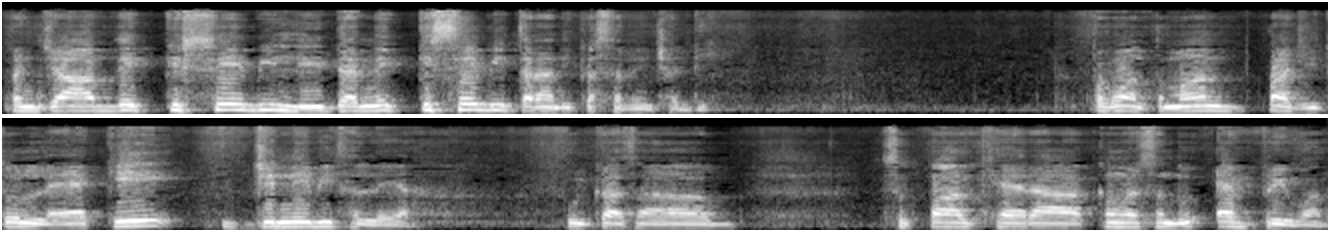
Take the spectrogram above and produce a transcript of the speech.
ਪੰਜਾਬ ਦੇ ਕਿਸੇ ਵੀ ਲੀਡਰ ਨੇ ਕਿਸੇ ਵੀ ਤਰ੍ਹਾਂ ਦੀ ਕਸਰ ਨਹੀਂ ਛੱਡੀ ਭਗਵੰਤ ਮਾਨ ਭਾਜੀ ਤੋਂ ਲੈ ਕੇ ਜਿੰਨੇ ਵੀ ਥੱਲੇ ਆ ਫੁਲਕਾ ਸਾਹਿਬ ਸੁਖਪਾਲ ਖਹਿਰਾ ਕੰਵਰ ਸੰਧੂ एवरीवन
